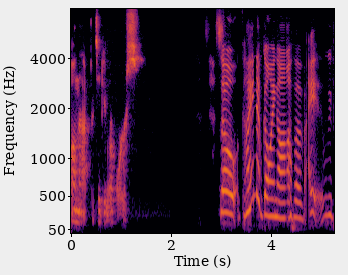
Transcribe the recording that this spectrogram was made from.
on that particular horse so, kind of going off of, I, we've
